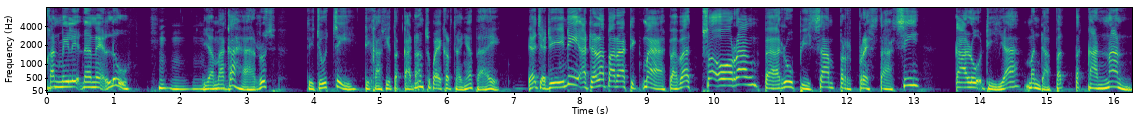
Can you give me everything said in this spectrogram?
Kan milik nenek lu. Ya maka harus dicuci dikasih tekanan supaya kerjanya baik. Ya jadi ini adalah paradigma bahwa seorang baru bisa berprestasi kalau dia mendapat tekanan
